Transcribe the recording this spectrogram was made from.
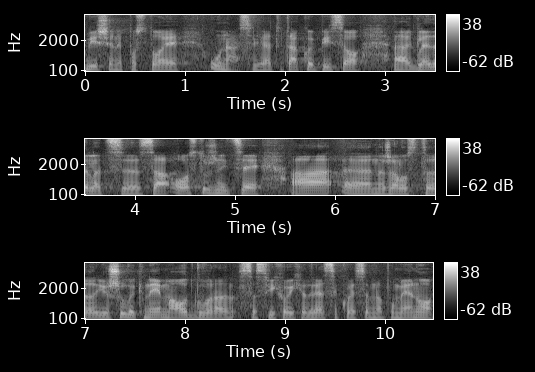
više ne postoje u nasilju. Eto, tako je pisao e, gledalac e, sa Ostružnice, a nažalost još uvek nema odgovora sa svih ovih adresa koje sam napomenuo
